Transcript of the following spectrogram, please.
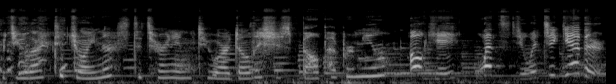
Would you like to join us to turn into our delicious bell pepper meal? Okay, let's do it together.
